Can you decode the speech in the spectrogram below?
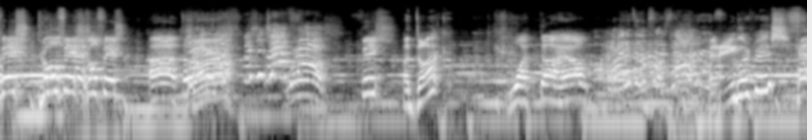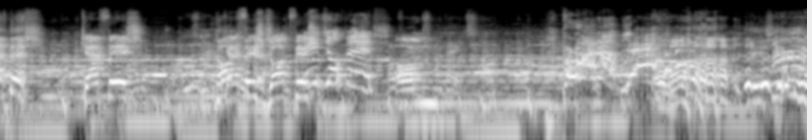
Fish! Goldfish! Goldfish! Uh, Shark. Fish and chips! fish! A duck? What the hell? Why does it look so sad? An anglerfish? Catfish. Catfish! Catfish! Dogfish! Angelfish! Um, Piranha! Yeah! Oh. She heard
